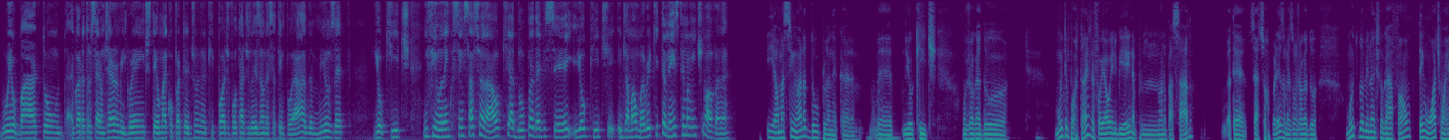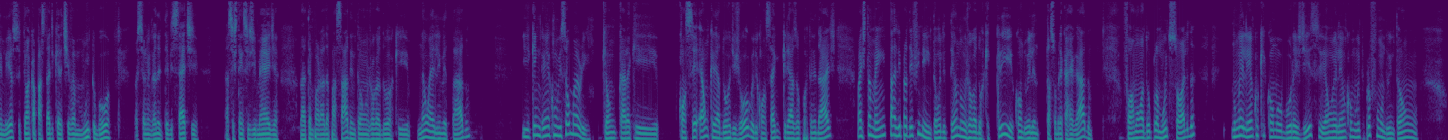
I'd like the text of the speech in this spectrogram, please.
Will Barton, agora trouxeram Jeremy Grant, tem o Michael Porter Jr. que pode voltar de lesão nessa temporada, Millsap, Jokic, enfim, um elenco sensacional que a dupla deve ser Jokic e Jamal Murray, que também é extremamente nova, né? E é uma senhora dupla, né, cara? É, Jokic, um jogador muito importante, né? Foi ao NBA né, no ano passado, até certa surpresa, mas um jogador muito dominante no garrafão, tem um ótimo arremesso, tem uma capacidade criativa muito boa. Se eu não me engano, ele teve sete assistências de média na temporada passada, então um jogador que não é limitado. E quem ganha com isso é o Murray, que é um cara que é um criador de jogo, ele consegue criar as oportunidades, mas também está ali para definir. Então, ele tendo um jogador que crie quando ele está sobrecarregado, forma uma dupla muito sólida, num elenco que, como o Buras disse, é um elenco muito profundo. Então,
